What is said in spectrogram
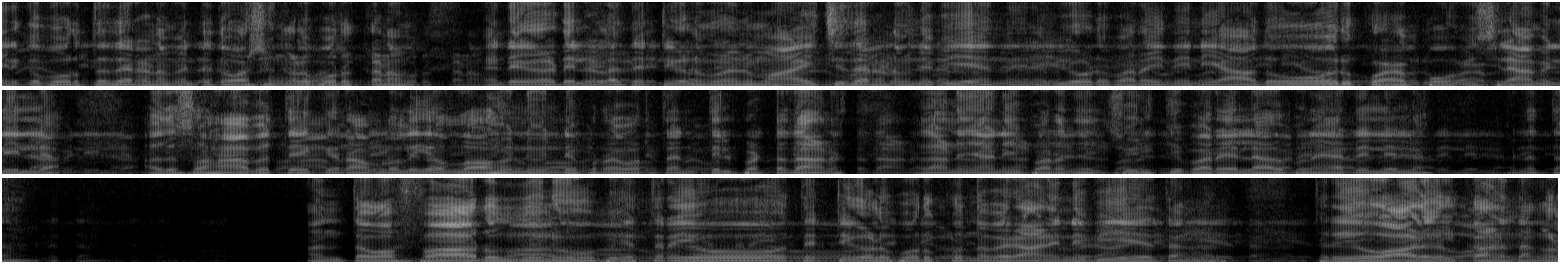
എനിക്ക് പുറത്തു തരണം എന്റെ ദോഷങ്ങൾ പൊറുക്കണം എന്റെ ഏടിലുള്ള തെറ്റുകൾ മുഴുവനും അയച്ചു തരണം നബിയെ എന്ന് നബിയോട് പറയുന്നതിന് യാതൊരു കുഴപ്പവും ഇസ്ലാമിൽ ഇല്ല അത് സ്വഹാബത്തെ കിറാം റലി അള്ളാഹുനുവിന്റെ പ്രവർത്തനത്തിൽ പെട്ടതാണ്. അതാണ് ഞാൻ ഈ പറഞ്ഞത്. ചുരുക്കി പറയല്ലാതെ ഇപ്പൊ നേരില്ലല്ലോ പിന്നെത്താ അന്ത എത്രയോ തെറ്റുകൾ പൊറുക്കുന്നവരാണ് നബിയെ തങ്ങൾ. എത്രയോ ആളുകൾക്കാണ് തങ്ങൾ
